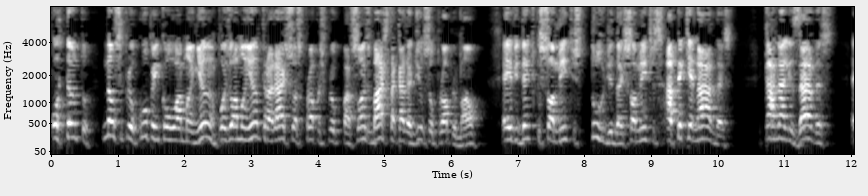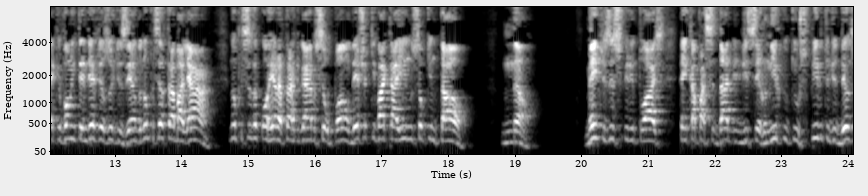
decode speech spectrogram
Portanto, não se preocupem com o amanhã, pois o amanhã trará as suas próprias preocupações, basta cada dia o seu próprio mal. É evidente que somente túrdidas, somente apequenadas, carnalizadas, é que vão entender Jesus dizendo: não precisa trabalhar, não precisa correr atrás de ganhar o seu pão, deixa que vai cair no seu quintal. Não. Mentes espirituais têm capacidade de discernir o que o Espírito de Deus,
